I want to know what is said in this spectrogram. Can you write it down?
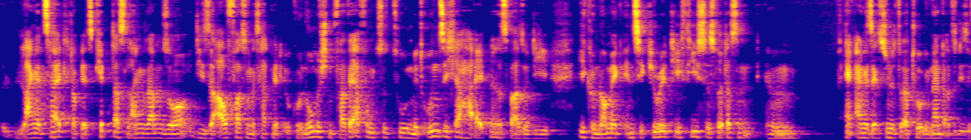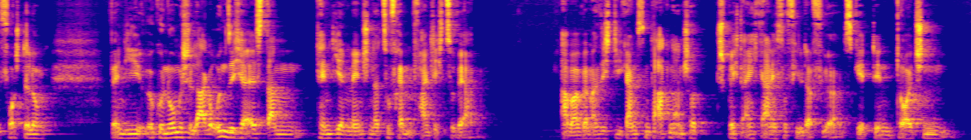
lange Zeit, ich glaube, jetzt kippt das langsam so, diese Auffassung, das hat mit ökonomischen Verwerfungen zu tun, mit Unsicherheit. Ne? Das war so die Economic Insecurity Thesis, wird das in, angelsächsischen Literatur genannt, also diese Vorstellung, wenn die ökonomische Lage unsicher ist, dann tendieren Menschen dazu, fremdenfeindlich zu werden. Aber wenn man sich die ganzen Daten anschaut, spricht eigentlich gar nicht so viel dafür. Es geht den Deutschen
